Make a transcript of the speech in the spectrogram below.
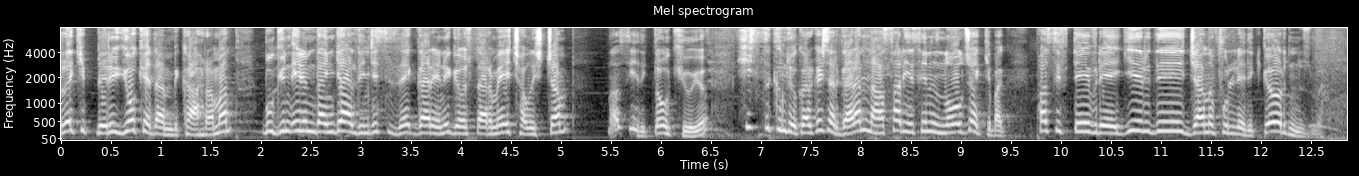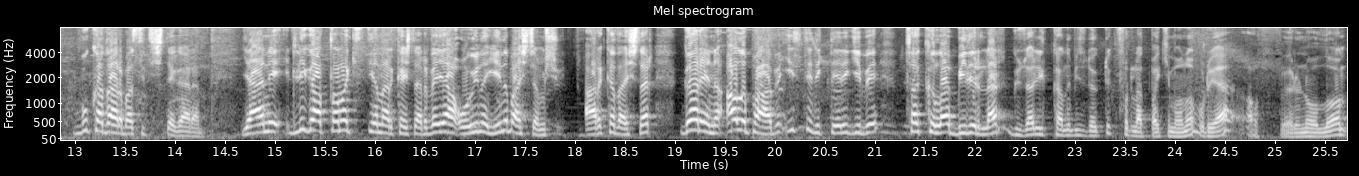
rakipleri yok eden bir kahraman. Bugün elimden geldiğince size Garen'i göstermeye çalışacağım. Nasıl yedik la o Q'yu? Hiç sıkıntı yok arkadaşlar. Garen'le hasar yeseniz ne olacak ki? Bak pasif devreye girdi. Canı fullledik. Gördünüz mü? Bu kadar basit işte Garen. Yani lig atlamak isteyen arkadaşlar veya oyuna yeni başlamış arkadaşlar Garen'i alıp abi istedikleri gibi takılabilirler. Güzel ilk kanı biz döktük. Fırlat bakayım onu buraya. Aferin oğlum.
